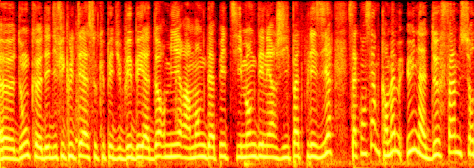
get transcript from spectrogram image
Euh, donc euh, des difficultés à s'occuper du bébé, à dormir, un manque d'appétit, manque d'énergie, pas de plaisir. Ça concerne quand même une à deux femmes sur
